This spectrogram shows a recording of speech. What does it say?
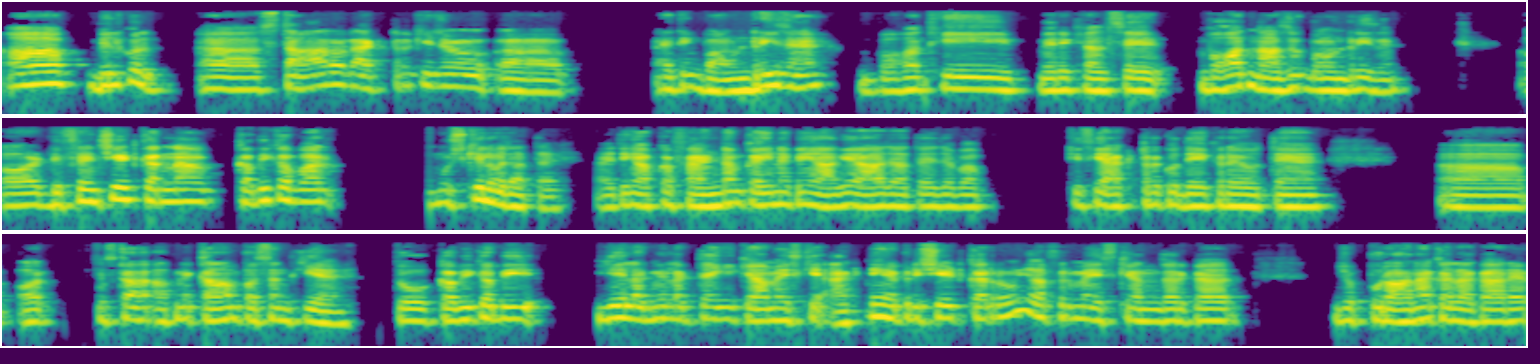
आ, बिल्कुल आ, स्टार और एक्टर की जो आई थिंक बाउंड्रीज हैं बहुत ही मेरे ख्याल से बहुत नाजुक बाउंड्रीज हैं। और डिफ्रेंशिएट करना कभी कभार मुश्किल हो जाता है। आई थिंक आपका फैंडम कहीं ना कहीं आगे आ जाता है जब आप किसी एक्टर को देख रहे होते हैं। आ, और उसका आपने काम पसंद किया है तो कभी कभी ये लगने लगता है कि क्या मैं इसकी एक्टिंग अप्रिशिएट कर रहा हूँ या फिर मैं इसके अंदर का जो पुराना कलाकार है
